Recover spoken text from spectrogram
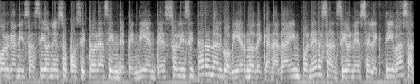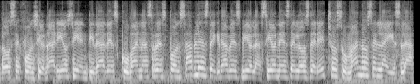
Organizaciones opositoras independientes solicitaron al gobierno de Canadá imponer sanciones selectivas a 12 funcionarios y entidades cubanas responsables de graves violaciones de los derechos humanos en la isla.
